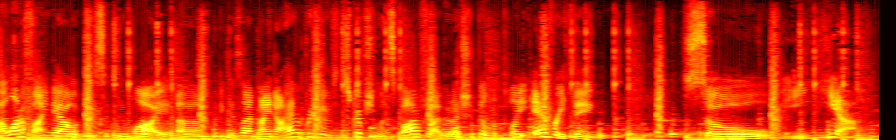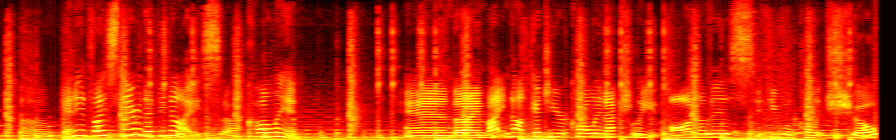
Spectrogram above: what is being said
I want to find out basically why. Um, because I'm, I, I have a premium subscription with Spotify, but I should be able to play everything. So yeah. Any advice there? That'd be nice. Uh, call in and I might not get to your call in actually on this, if you will call it show,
